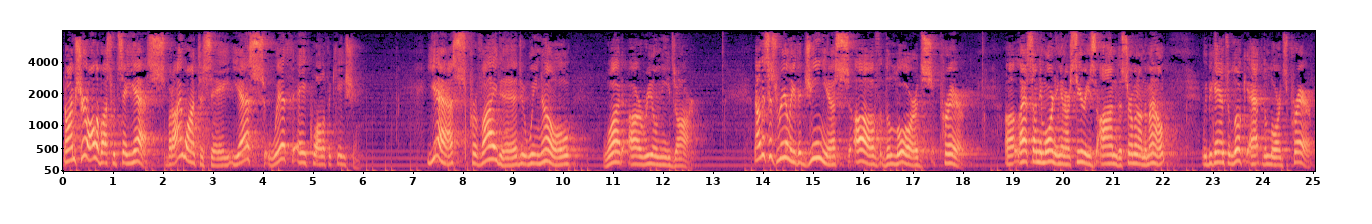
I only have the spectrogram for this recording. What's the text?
Now, I'm sure all of us would say yes, but I want to say yes with a qualification. Yes, provided we know what our real needs are. Now, this is really the genius of the Lord's Prayer. Uh, last Sunday morning in our series on the Sermon on the Mount, we began to look at the Lord's Prayer.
